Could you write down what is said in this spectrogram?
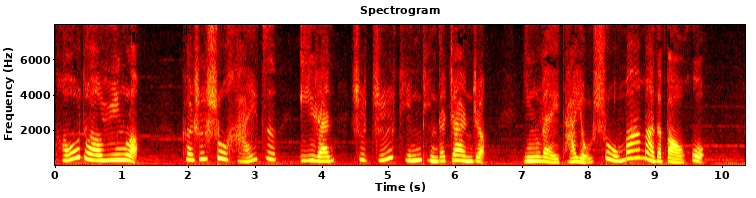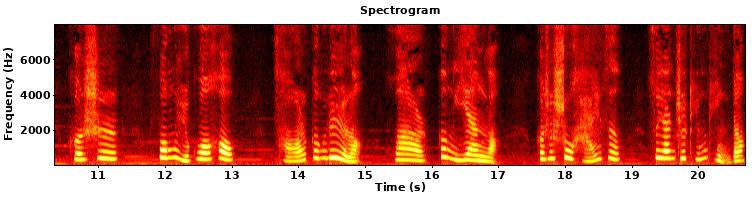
头都要晕了，可是树孩子依然。是直挺挺地站着，因为它有树妈妈的保护。可是，风雨过后，草儿更绿了，花儿更艳了。可是树孩子虽然直挺挺的，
